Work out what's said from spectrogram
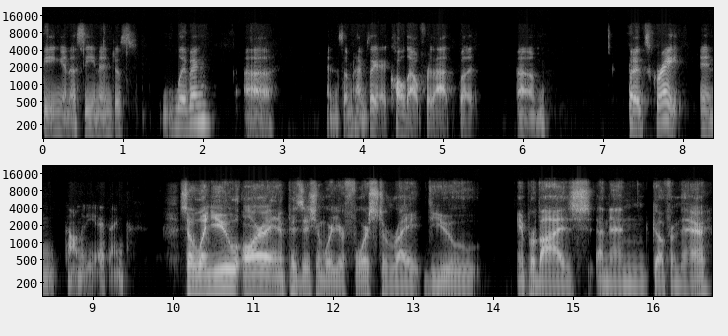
being in a scene and just living. Uh, and sometimes I get called out for that, but um, but it's great in comedy. I think. So when you are in a position where you're forced to write, do you improvise and then go from there?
